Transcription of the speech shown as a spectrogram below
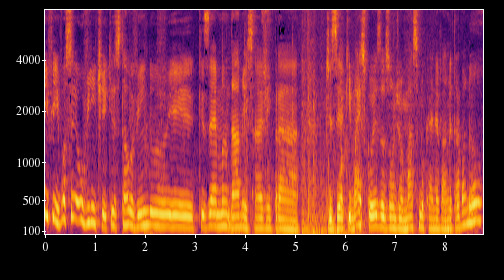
Enfim, você ouvinte que está ouvindo e quiser mandar mensagem para dizer aqui mais coisas onde o Máximo Carnevale trabalhou,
